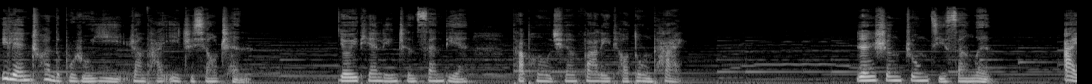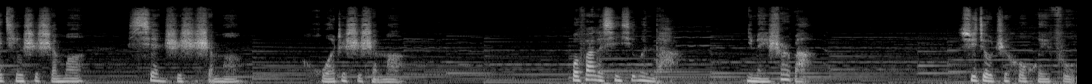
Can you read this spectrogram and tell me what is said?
一连串的不如意让他意志消沉。有一天凌晨三点，他朋友圈发了一条动态：“人生终极三问，爱情是什么？现实是什么？”活着是什么？我发了信息问他：“你没事吧？”许久之后回复：“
